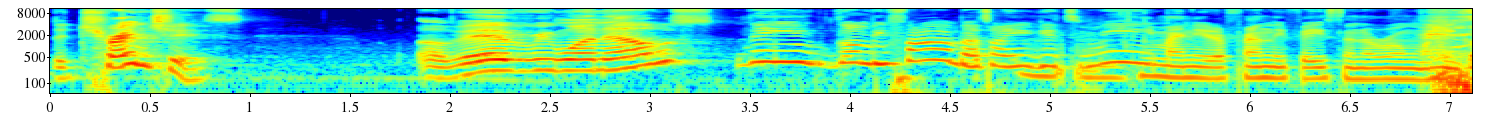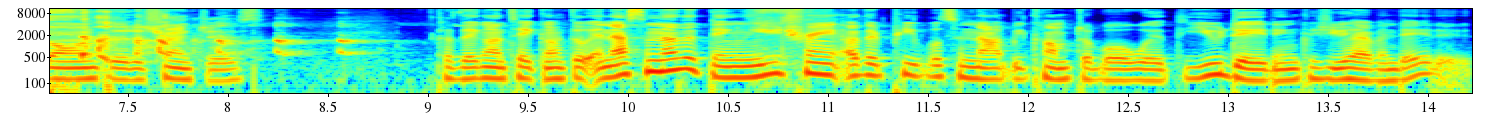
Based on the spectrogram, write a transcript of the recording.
the trenches of everyone else, then you're gonna be fine by the time you get to mm-hmm. me. He might need a friendly face in the room when he's going through the trenches. Because they're to take him through. And that's another thing. You train other people to not be comfortable with you dating because you haven't dated.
